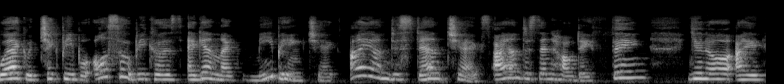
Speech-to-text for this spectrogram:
work with Czech people also because again, like me being Czech, I understand Czechs. I understand how they think. You know, I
